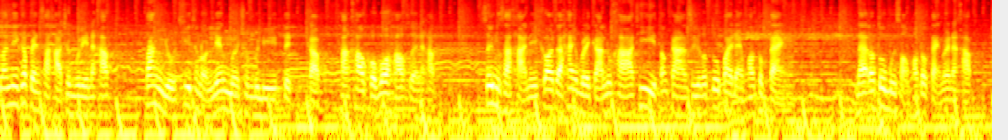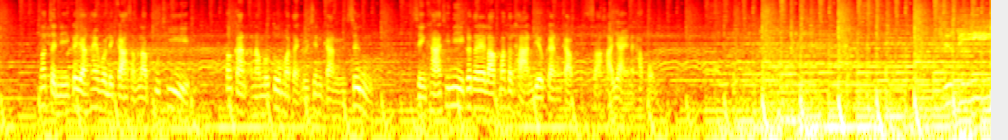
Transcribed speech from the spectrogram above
และนี่ก็เป็นสาขาชลบุรีนะครับ ตั้งอยู่ที่ถนนเลี่ยงเมืองชลบุรีติดกับทางเข้า global house เลยนะครับ ซึ่งสาขานี้ก็จะให้บริการลูกค้าที่ต้องการซื้อรถตู้ป้ายแดงพร้อมตกแต่ง และรถตู้มือสองพร้อมตกแต่งด้วยนะครับ นอกจากนี้ก็ยังให้บริการสำหรับผู้ที่ต้องการนำรถตู้มาแต่งด้วยเช่นกัน ซึ่งสินค้าที่นี่ก็จะได้รับมาตรฐานเดียวกันกับสาขาใหญ่นะครับผม to be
